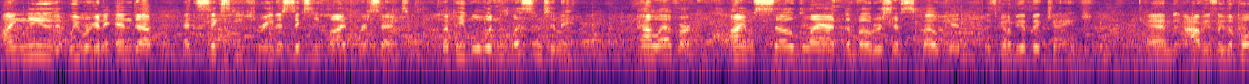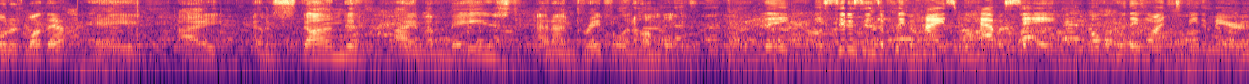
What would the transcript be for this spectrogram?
I knew that we were going to end up at 63 to 65 percent, but people wouldn't listen to me. However, I am so glad the voters have spoken. It's going to be a big change, and obviously the voters want that. Hey, I am stunned, I'm amazed, and I'm grateful and humbled. The, the, citizens of Cleveland Heights will have a say over who they want to be the mayor.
